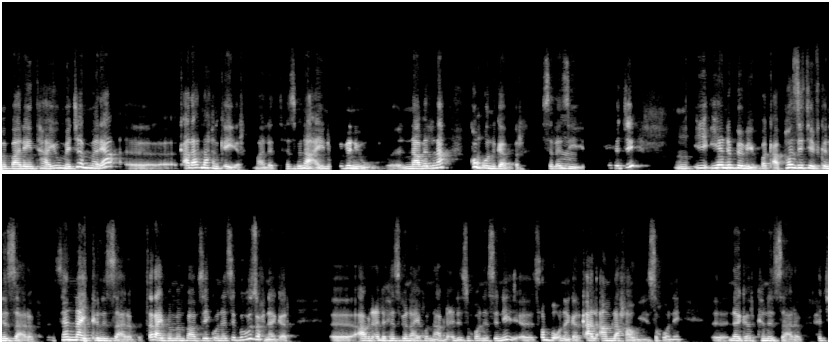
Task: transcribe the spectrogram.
ምባለይ እንታይ እዩ? መጀመርያ ቃላትና ክንቅይር ማለት ህዝብና ኣይንብብን እዩ እናበልና ከምኡ ንገብር። ስለዚ ሕጂ የንብብ እዩ። በቃ ፖዚቲቭ ክንዛረብ ሰናይ ክንዛረብ ጥራይ ብምንባብ ዘይኮነሲ ብብዙሕ ነገር ኣብ ልዕሊ ህዝብና ይኹን ኣብ ልዕሊ ዝኾነ ስኒ ፅቡቅ ነገር ቃል ኣምላኻዊ ዝኾነ ነገር ክንዛረብ። ሕጂ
